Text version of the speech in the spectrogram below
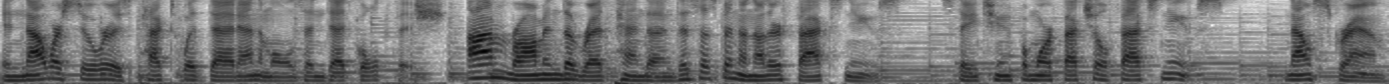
And now our sewer is packed with dead animals and dead goldfish. I'm Ramen the Red Panda, and this has been another Phax News. Stay tuned for more factual Phax News. Now scram.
